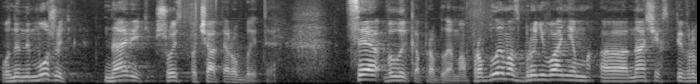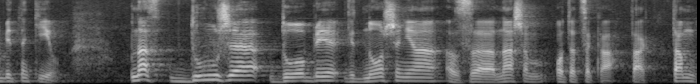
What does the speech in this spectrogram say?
вони не можуть навіть щось почати робити. Це велика проблема. Проблема з бронюванням е, наших співробітників. У нас дуже добрі відношення з нашим ОТЦК. Так, там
